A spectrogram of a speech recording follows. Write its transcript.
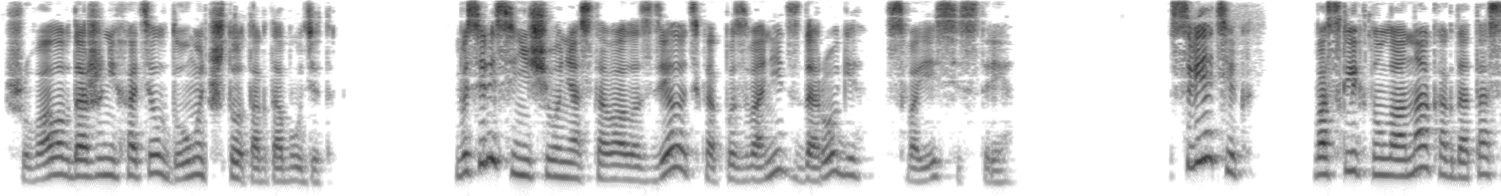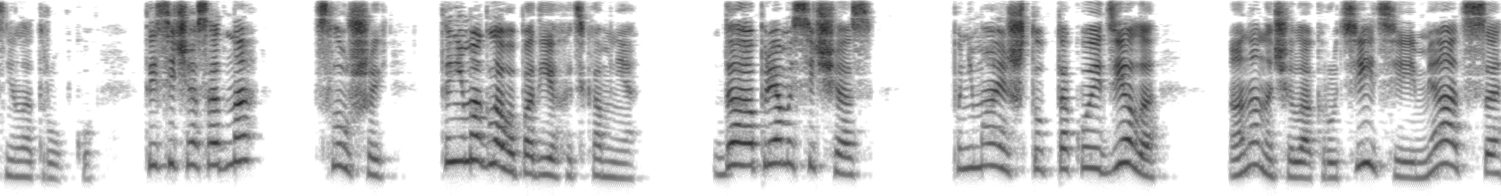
Шувалов даже не хотел думать, что тогда будет. Василисе ничего не оставалось делать, как позвонить с дороги своей сестре. «Светик!» — воскликнула она, когда та сняла трубку. Ты сейчас одна? Слушай, ты не могла бы подъехать ко мне? Да, прямо сейчас. Понимаешь, тут такое дело. Она начала крутить и мяться,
